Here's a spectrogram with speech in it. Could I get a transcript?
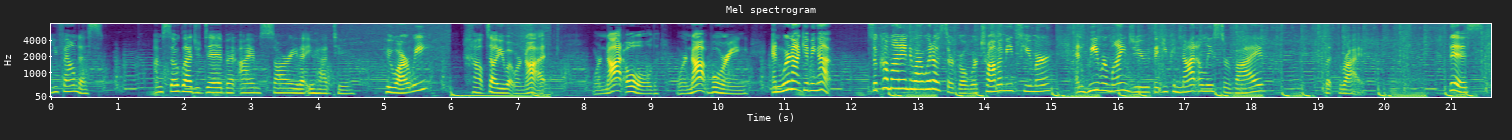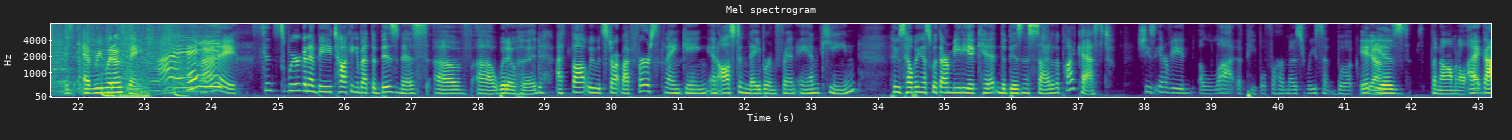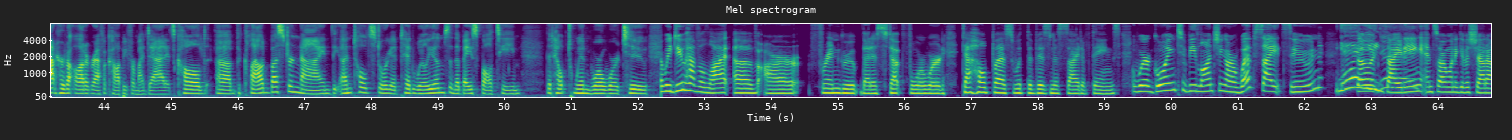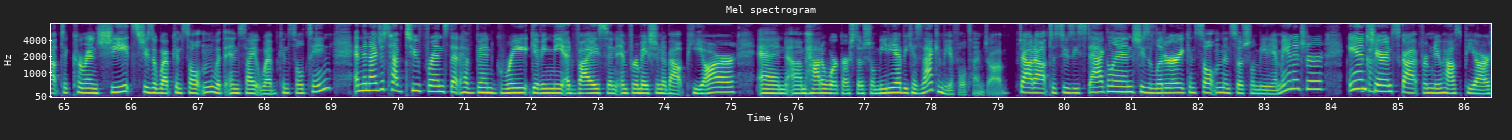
you found us. I'm so glad you did, but I am sorry that you had to. Who are we? I'll tell you what we're not. We're not old, we're not boring, and we're not giving up. So come on into our Widow Circle where trauma meets humor, and we remind you that you can not only survive, but thrive. This is Every Widow Thing. Since we're going to be talking about the business of uh, widowhood, I thought we would start by first thanking an Austin neighbor and friend, Anne Keene, who's helping us with our media kit and the business side of the podcast. She's interviewed a lot of people for her most recent book. It is Yeah. phenomenal. I got her to autograph a copy for my dad. It's called uh, The Cloudbuster Nine The Untold Story of Ted Williams and the Baseball Team that helped win World War II. We do have a lot of our friend group that has stepped forward to help us with the business side of things. We're going to be launching our website soon. Yay! So exciting. And so I want to give a shout out to Corinne Sheets. She's a web consultant with Insight Web Consulting. And then I just have two friends that have been great giving me advice and information about PR and um, how to work our social media because that can be a full time job. Shout out to Susie Stagland. She's a literary consultant and social media manager. And Sharon Scott from Newhouse PR.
